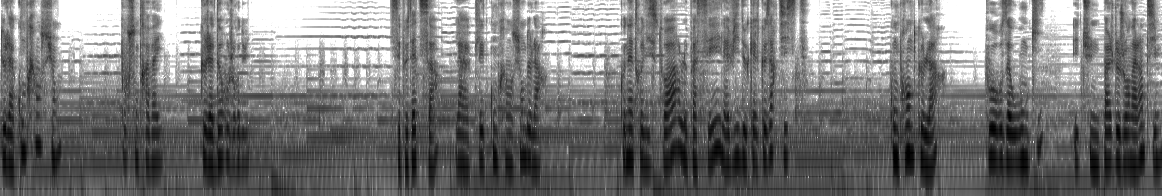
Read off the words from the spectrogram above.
de la compréhension pour son travail, que j'adore aujourd'hui. C'est peut-être ça, la clé de compréhension de l'art. Connaître l'histoire, le passé et la vie de quelques artistes. Comprendre que l'art, pour Zhao Wonki, est une page de journal intime.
